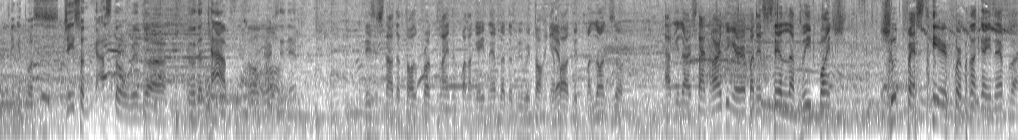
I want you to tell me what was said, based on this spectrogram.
I think it was Jason Castro with, uh, with a tap. Oh, This is now the tall front line of Barangay Ginebra that we were talking about with Malonzo, Aguilar, Standhardinger, but it's still a three-point shoot fest here for Barangay Ginebra.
